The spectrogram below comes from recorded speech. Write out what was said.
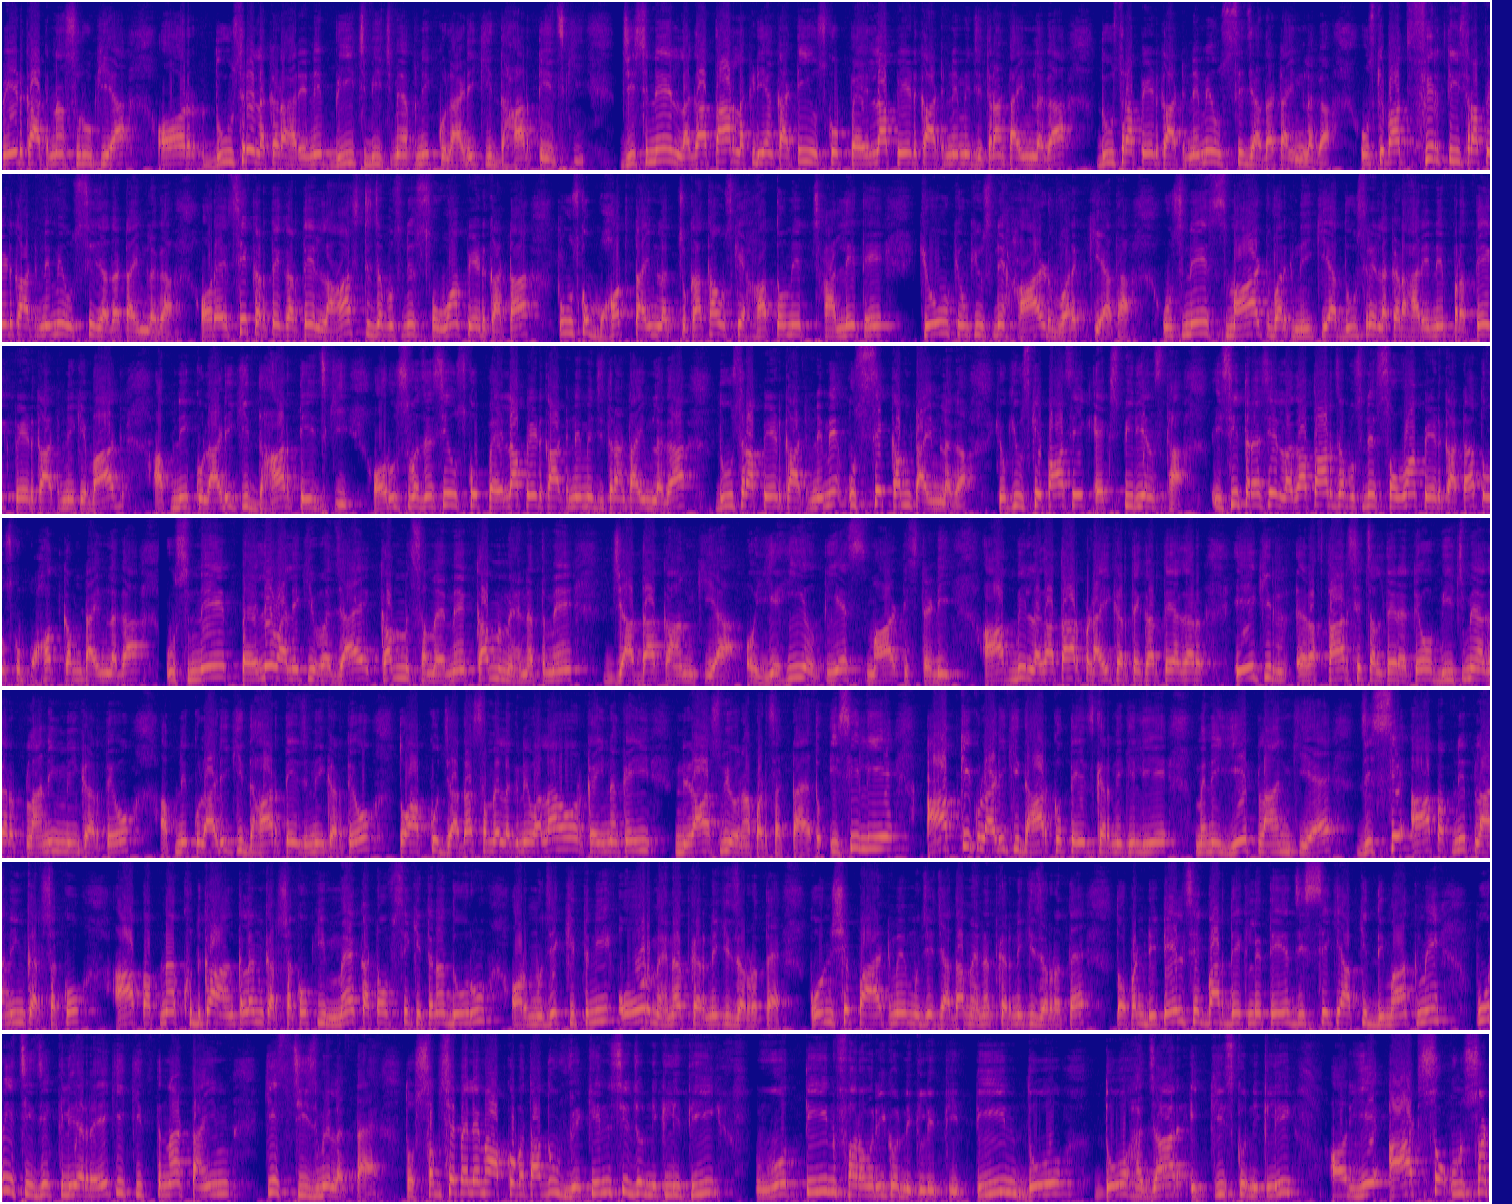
पेड़ काटना शुरू किया और दूसरे लकड़हारे ने बीच बीच में अपनी कुलाड़ी की धार तेज की। जिसने लगातार लकड़ियाँ काटी, उसको पहला पेड़ काटने में जितना टाइम लगा, दूसरा पेड़ काटने में उससे ज़्यादा टाइम लगा। उसके बाद फिर तीसरा पेड़ काटने में उससे ज़्यादा टाइम लगा। और ऐसे करते करते लास्ट जब उसने सोवा पेड़ काटा तो उसको बहुत टाइम लग चुका था। उसके हाथों में छाले थे। क्यों? क्योंकि उसने हार्ड वर्क किया था। उसने स्मार्ट वर्क नहीं किया। दूसरे लकड़हारे ने प्रत्येक पेड़ काटने के बाद अपनी कुलाड़ी की धार तेज की। और उस वजह से उसको पहला पेड़ काटने में जितना टाइम लगा, दूसरा पेड़ काटने में उससे कम टाइम लगा, क्योंकि उसके पास एक एक्सपीरियंस था। इसी तरह से लगातार जब उसने सोवा पेड़ काटा तो उसको बहुत कम टाइम लगा। उसने पहले वाले की बजाय कम समय में, कम मेहनत में ज़्यादा काम किया, और यही होती है स्मार्ट स्टडी आप भी लगातार पढ़ाई करते करते अगर एक ही रफ्तार से चलते रहते हो, बीच में अगर प्लानिंग नहीं करते हो, अपने कुलाड़ी की धार तेज नहीं करते हो तो आपको ज़्यादा समय लगने वाला हो, और कहीं ना कहीं निराश भी होना पड़ सकता है। तो इसीलिए आपकी कुलाड़ी की धार को तेज करने के लिए मैंने ये प्लान किया है, जिससे आप अपनी प्लानिंग कर सको, आप अपना खुद का आंकलन कर सको कि मैं कट ऑफ़ से कितना दूर हूँ और मुझे कितनी और मेहनत करने की ज़रूरत है। कौन से पार्ट में मुझे ज़्यादा मेहनत करने की ज़रूरत है? तो अपन डिटेल से एक बार देख लेते हैं, जिससे कि आपके दिमाग में पूरी चीज़ें क्लियर रहे कि कितना टाइम किस चीज़ में लगता है। तो सबसे पहले मैं आपको बता दूँ, वैकेंसी जो निकली थी, वो तीन फरवरी को निकली थी, तीन दो दो हज़ार इक्कीस को निकली और ये आठ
